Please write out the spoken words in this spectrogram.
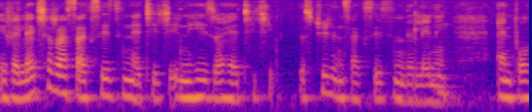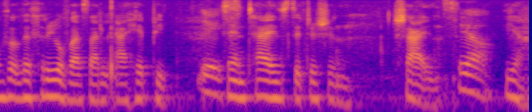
If a lecturer succeeds in, a teach, in his or her teaching, the student succeeds in the learning, and both of the three of us are, are happy, Yes. the entire institution shines. Yeah. Yeah.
